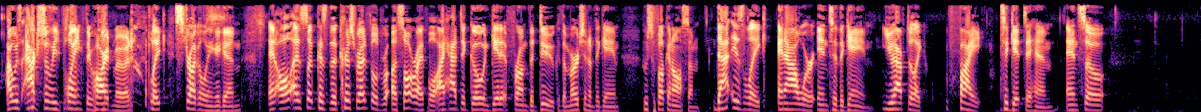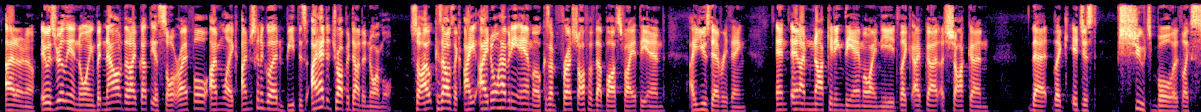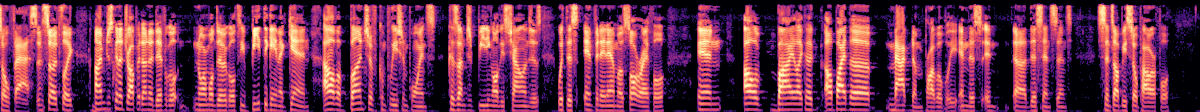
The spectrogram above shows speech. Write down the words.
I was actually playing through hard mode, like struggling again, and all as because the Chris Redfield r- assault rifle, I had to go and get it from the Duke, the merchant of the game, who's fucking awesome. That is like an hour into the game. You have to like fight to get to him, and so I don't know. It was really annoying, but now that I've got the assault rifle, I'm like, I'm just gonna go ahead and beat this. I had to drop it down to normal, so I because I was like, I I don't have any ammo because I'm fresh off of that boss fight at the end. I used everything, and and I'm not getting the ammo I need. Like I've got a shotgun that like it just shoots bullets like so fast, and so it's like I'm just gonna drop it down to difficult normal difficulty, beat the game again. I'll have a bunch of completion points because I'm just beating all these challenges with this infinite ammo assault rifle, and I'll buy like a I'll buy the Magnum probably in this in uh, this instance since I'll be so powerful,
